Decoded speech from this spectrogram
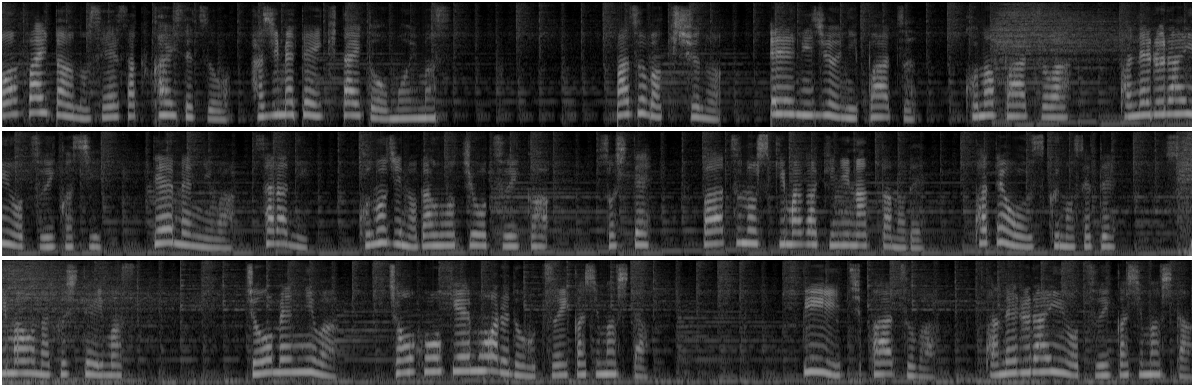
コアファイターの制作解説を始めていきたいと思います。まずは機種の A22 パーツ。このパーツはパネルラインを追加し、底面にはさらにこの字の段落ちを追加。そしてパーツの隙間が気になったので、パテを薄く乗せて隙間をなくしています。上面には長方形モールドを追加しました。B1 パーツはパネルラインを追加しました。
